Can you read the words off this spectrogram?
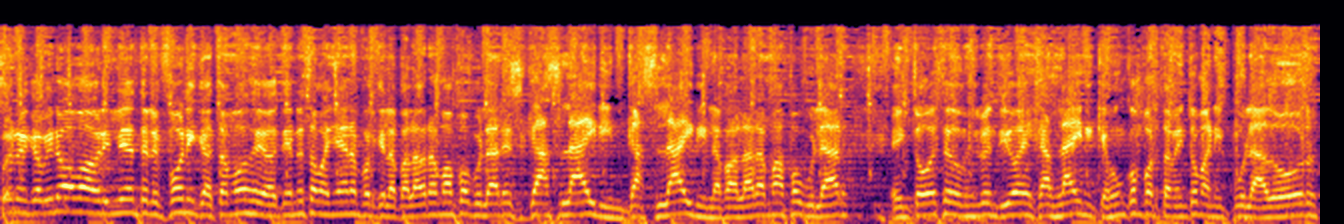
Bueno, en camino vamos a abrir línea telefónica. Estamos debatiendo esta mañana porque la palabra más popular es gaslighting. Gaslighting, la palabra más popular en todo este 2022 es gaslighting, que es un comportamiento manipulador,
